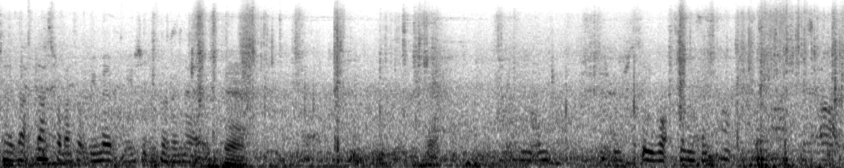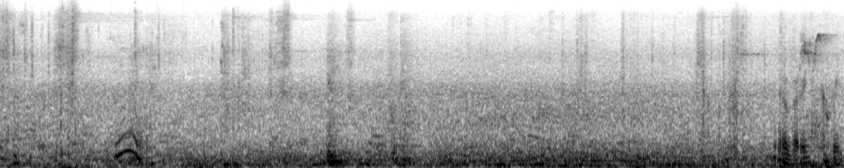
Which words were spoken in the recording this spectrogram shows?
so that, that's what I thought we meant when you said you've got to know. Yeah. And you see what things are up. Yeah, very quaint.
